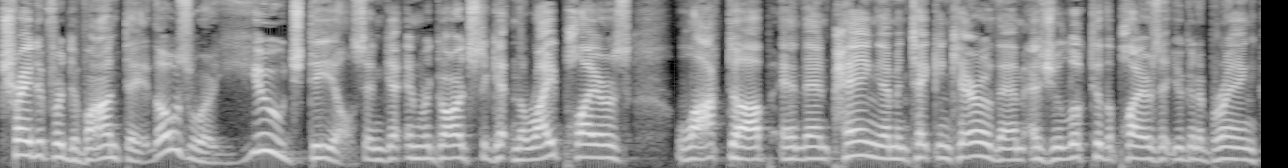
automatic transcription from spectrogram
traded for Davante. Those were huge deals in, in regards to getting the right players locked up and then paying them and taking care of them as you look to the players that you're going to bring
